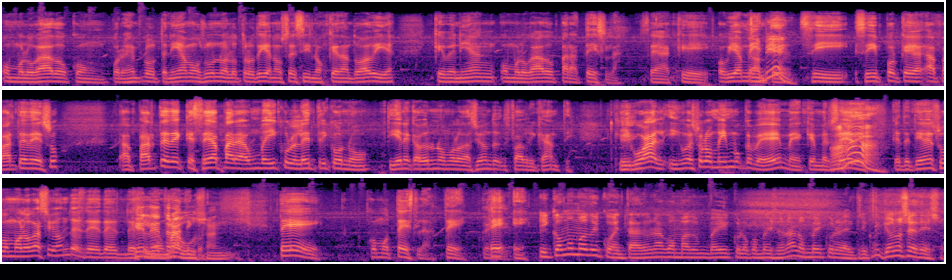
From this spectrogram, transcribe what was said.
homologados con, por ejemplo, teníamos uno el otro día, no sé si nos quedan todavía, que venían homologados para Tesla. O sea que obviamente ¿También? sí, sí, porque aparte de eso, aparte de que sea para un vehículo eléctrico o no, tiene que haber una homologación del fabricante. Igual, igual eso es lo mismo que BM, que Mercedes, Ajá. que te tiene su homologación de, de, de, de ¿Qué su letra neumático. usan? T, como Tesla, T, TE. ¿Y cómo me doy cuenta de una goma de un vehículo convencional o un vehículo eléctrico? Yo no sé de eso.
